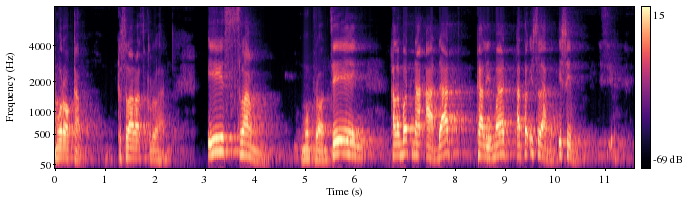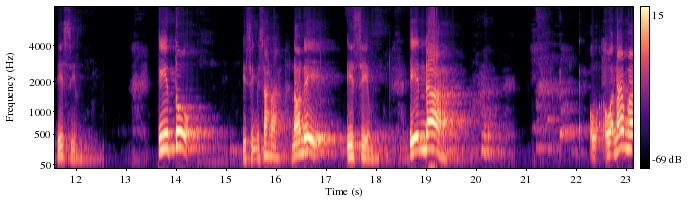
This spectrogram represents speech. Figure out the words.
murokab. Keseluruhan Islam. Mufrad cing. Kalebetna adat kalimat atau Islam. Isim. Isim. Itu. Isim isarah. Naon deui isim. Indah. Nama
